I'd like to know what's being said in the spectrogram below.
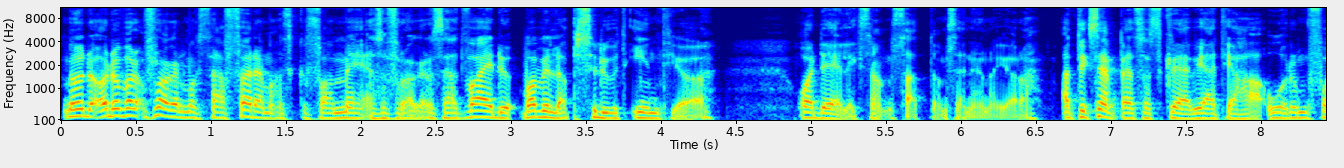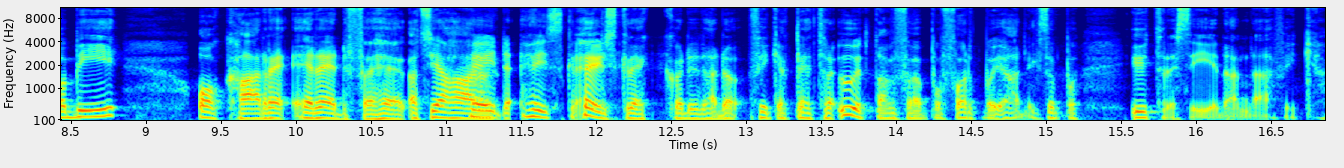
och då, och då var- frågade de också så här, före man skulle få med så frågade de så här, vad, är du, vad vill du absolut inte göra? Och det liksom satt de sen in att göra. Att till exempel så skrev jag att jag har ormfobi och har, är rädd för hög, alltså jag har Höjd- höjdskräck. höjdskräck och det där, då fick jag klättra utanför på Fort Boyard, liksom på yttre sidan där fick jag.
